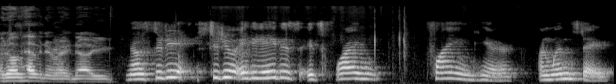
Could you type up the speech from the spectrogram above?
I know I'm having it right now. You, No, Studio Studio 88 is is flying flying here on Wednesday,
